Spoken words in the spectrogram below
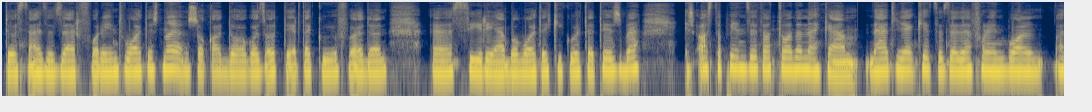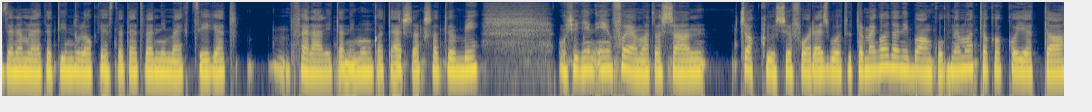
200 ezer forint volt, és nagyon sokat dolgozott érte külföldön, Szíriába volt egy kiküldetésbe, és azt a pénzét adta oda nekem. De hát ugye 200 ezer forintból azért nem lehetett indulókészletet venni, meg céget felállítani, munkatársak, stb. Úgyhogy én, én folyamatosan csak külső forrásból tudta megoldani, bankok nem adtak, akkor jött a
